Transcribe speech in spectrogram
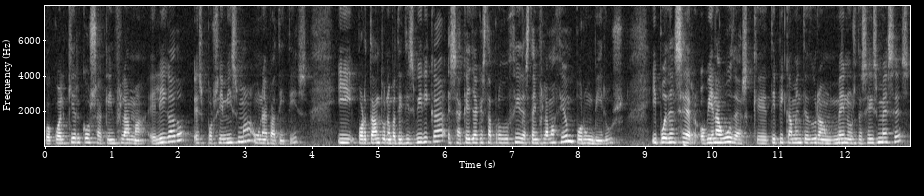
Cualquier cosa que inflama el hígado es por sí misma una hepatitis y por tanto una hepatitis vírica es aquella que está producida esta inflamación por un virus y pueden ser o bien agudas que típicamente duran menos de seis meses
